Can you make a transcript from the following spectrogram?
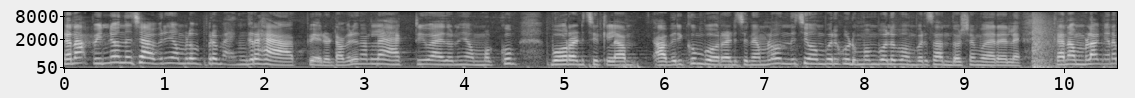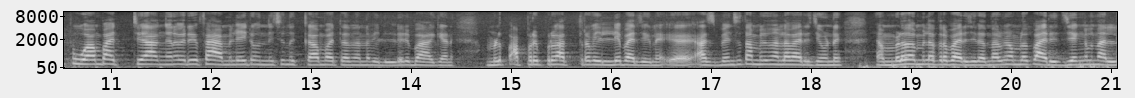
കാരണം പിന്നെ ഒന്ന് വെച്ചാൽ അവർ നമ്മളിപ്പം ഭയങ്കര ഹാപ്പി ആയിരുന്നു കേട്ടോ. അവർ നല്ല ആക്റ്റീവ് ആയതുകൊണ്ട് നമുക്കും ബോറടിച്ചിട്ടില്ല അവർക്കും ബോറടിച്ചില്ല നമ്മൾ ഒന്നിച്ച് പോകുമ്പോൾ ഒരു കുടുംബം പോലെ പോകുമ്പോൾ ഒരു സന്തോഷം വേറെ അല്ലേ? കാരണം നമ്മളങ്ങനെ പോകാൻ പറ്റുക അങ്ങനെ ഒരു ഫാമിലി ആയിട്ട് ഒന്നിച്ച് നിൽക്കാൻ പറ്റുക എന്ന് പറഞ്ഞാൽ വലിയൊരു ഭാഗ്യമാണ് നമ്മൾ അപ്പുറം ഇപ്പുറം അത്ര വലിയ പരിചയം ഹസ്ബൻഡ്സ് തമ്മിൽ നല്ല പരിചയമുണ്ട്. നമ്മൾ തമ്മിൽ അത്ര പരിചയമില്ല. എന്നാലും നമ്മൾ പരിചയങ്ങൾ നല്ല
